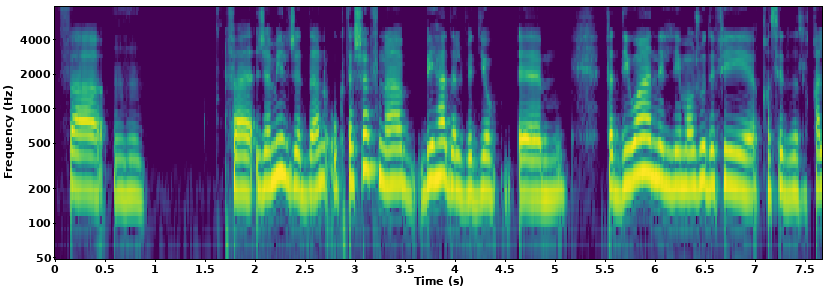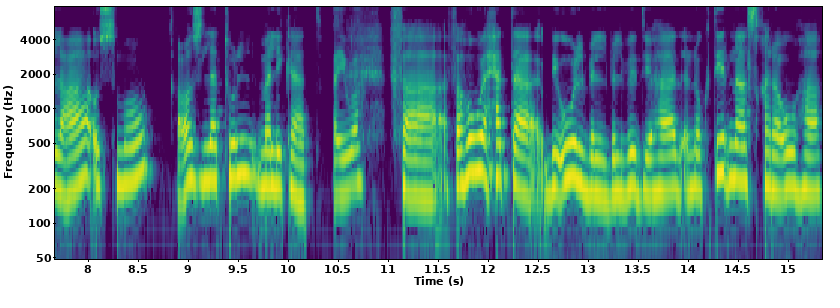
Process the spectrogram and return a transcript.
ف مم. فجميل جدا. واكتشفنا بهذا الفيديو فالديوان اللي موجودة في قصيدة القلعة اسمه عزلة الملكات. أيوة. فهو حتى بيقول بالفيديو هذا إنه كتير ناس قرأوها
